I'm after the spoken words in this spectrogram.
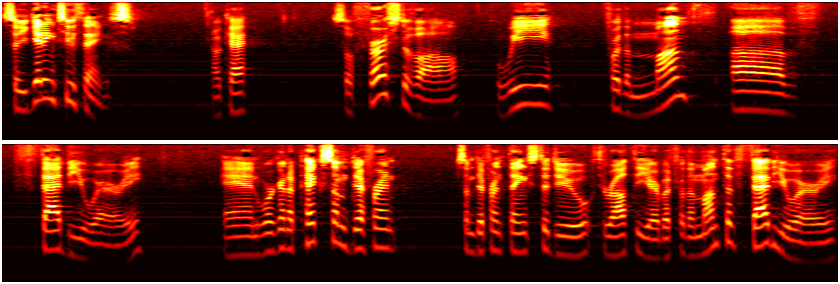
So you're getting two things, okay? So, first of all, we, for the month of February, and we're going to pick some different, some different things to do throughout the year, but for the month of February,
